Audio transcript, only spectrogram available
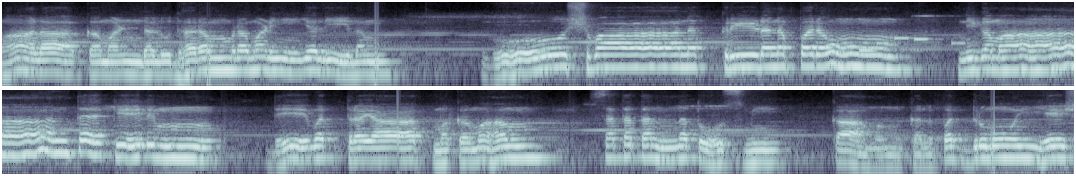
मालाकमण्डलुधरं रमणीयलीलं गोष्वानक्रीडनपरौ निगमान्तकेलिं देवत्रयात्मकमहं सततं नतोऽस्मि कामं कल्पद्रुमो ह्येष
